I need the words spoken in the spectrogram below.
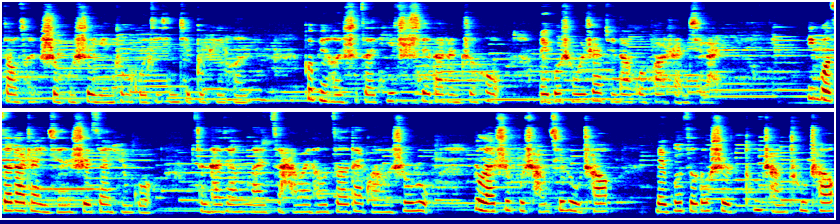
造成似乎是严重国际经济不平衡。不平衡是在第一次世界大战之后，美国成为战权大国发展起来。英国在大战以前是债权国，但它将来自海外投资的贷款和收入用来支付长期入超，美国则都是通常出超。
